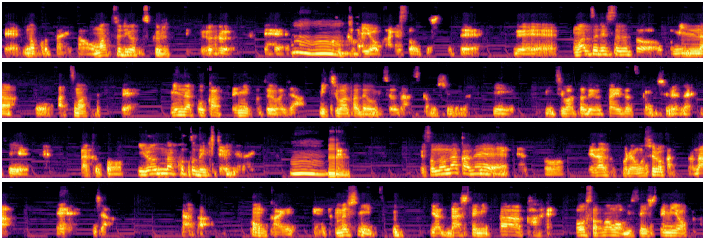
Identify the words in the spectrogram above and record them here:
ての答えがお祭りを作るっていう、えうんうん。ー会を返そうとしてて、で、お祭りするとみんなこう集まってきて、みんなこう勝手に例えばじゃあ道端でお店を出すかもしれないし、道端で歌い出すかもしれないし、なんかこういろんなことできちゃうじゃないうんでその中で、えっと、え、なんかこれ面白かったな。え、じゃあ、なんか、今回、え試しに作っや出してみたカフェをそのままお店にしてみようか。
